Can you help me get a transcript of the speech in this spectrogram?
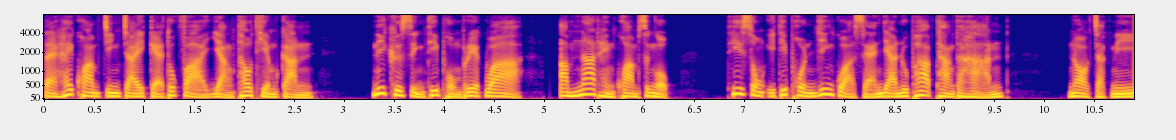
แต่ให้ความจริงใจแก่ทุกฝ่ายอย่างเท่าเทียมกัน นี่คือสิ่งที่ผมเรียกว่าอำนาจแห่งความสงบ ที่ทรงอิทธิพลยิ่งกว่าแสนยานุภาพทางทหาร นอกจากนี้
